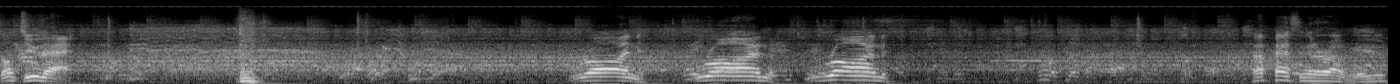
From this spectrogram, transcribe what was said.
Don't do that. Run! Run! Run! Stop passing it around, will you?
